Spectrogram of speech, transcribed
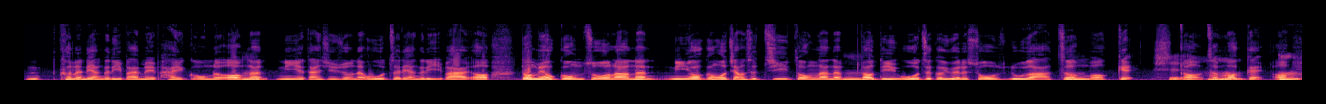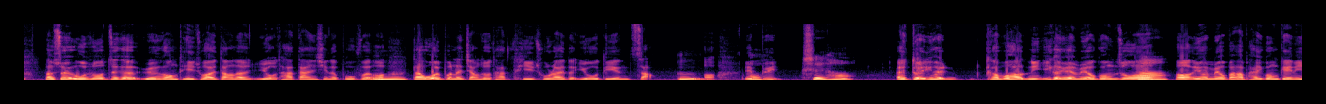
嗯，可能两个礼拜没派工了哦，那你也担心说，那我这两个礼拜哦都没有工作啦，那你又跟我讲是机动啦，那到底我这个月的收入啊怎么给？是。哦，怎么给？哦？嗯、那所以我说，这个员工提出来，当然有他担心的部分哦，嗯、但我也不能讲说他提出来的有点早，嗯。哦，因为是哈，哎对，因为搞不好你一个月没有工作哦，啊、哦，因为没有办法派工给你，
